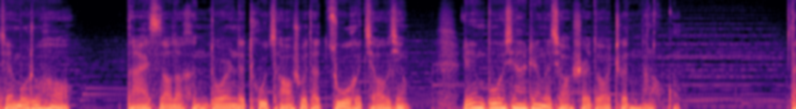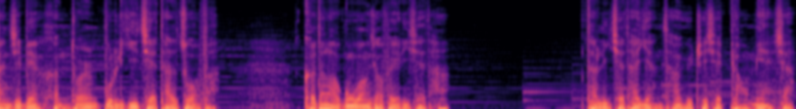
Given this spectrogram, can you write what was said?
节目播出后。大 S 遭到很多人的吐槽，说她作和矫情，连剥虾这样的小事都要折腾她老公。但即便很多人不理解她的做法，可她老公汪小菲理解她。他理解她掩藏于这些表面下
